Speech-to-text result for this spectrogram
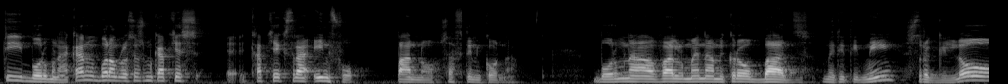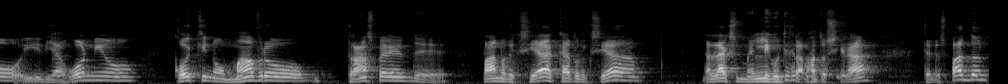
Τι μπορούμε να κάνουμε, μπορούμε να προσθέσουμε κάποιες, ε, κάποια extra info πάνω σε αυτήν την εικόνα. Μπορούμε να βάλουμε ένα μικρό badge με τη τιμή, στρογγυλό ή διαγώνιο, κόκκινο, μαύρο, transparent, ε, πάνω δεξιά, κάτω δεξιά. Να αλλάξουμε λίγο τη γραμματοσυρά, τέλος πάντων.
